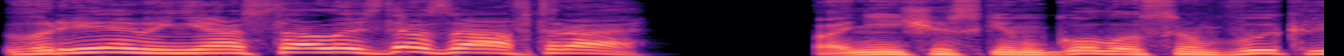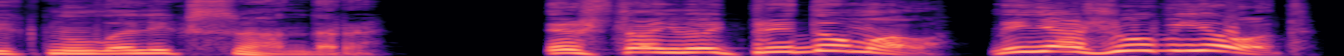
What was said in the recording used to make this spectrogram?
«Времени осталось до завтра!» — паническим голосом выкрикнул Александр. «Ты что-нибудь придумал? Меня же убьют!»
